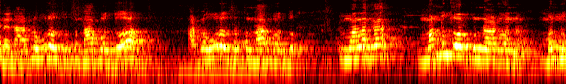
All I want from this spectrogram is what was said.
నేను అట్లా ఊరలు చూస్తాం నాకొద్దు. అట్లా ఊరలు చూస్తాం నాకొద్దు. మళ్ళంగా మన్ను తోలుకున్నాడు అన్నారు. మన్ను.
